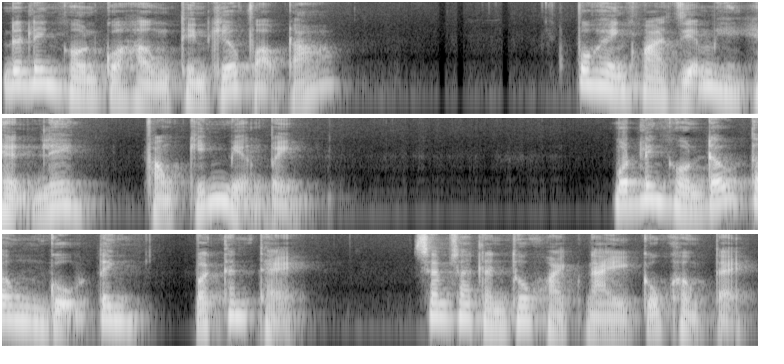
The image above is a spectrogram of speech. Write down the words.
đưa linh hồn của Hồng Thiên Khiếu vào đó. Vô hình hòa diễm hiện lên, phòng kín miệng bình. Một linh hồn đấu tông ngũ tinh và thân thể Xem ra lần thu hoạch này cũng không tệ.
